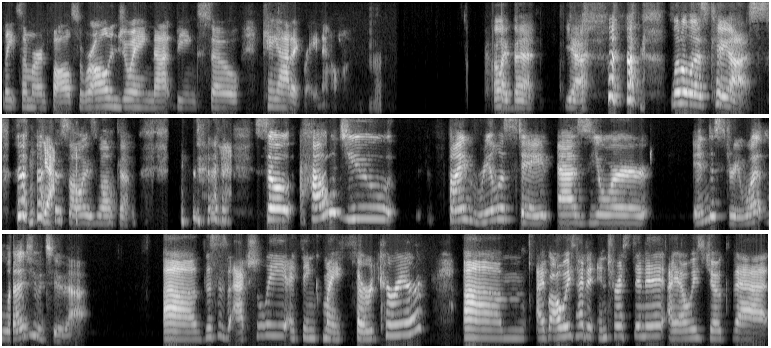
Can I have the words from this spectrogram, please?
late summer and fall. So we're all enjoying not being so chaotic right now. Oh, I bet. Yeah. Little less chaos. Yeah. it's always welcome. so, how did you find real estate as your industry? What led you to that? Uh, this is actually, I think, my third career. Um, I've always had an interest in it. I always joke that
